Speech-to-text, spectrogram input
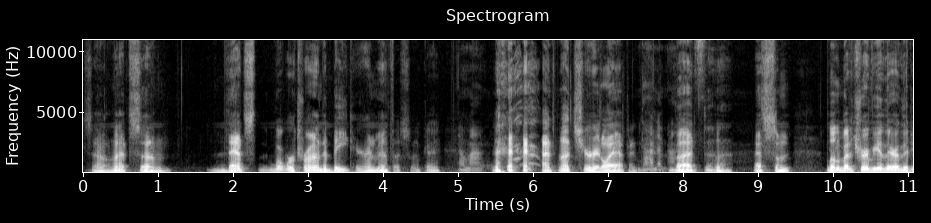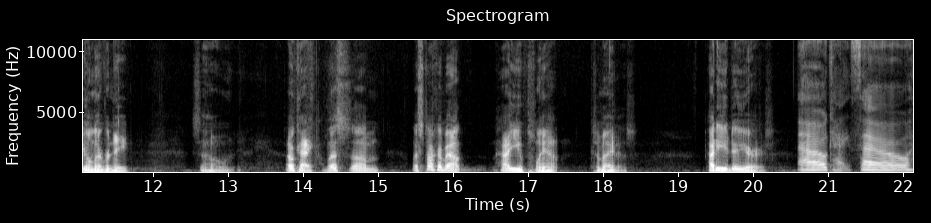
So that's um, that's what we're trying to beat here in Memphis. Okay, oh my, I'm not sure it'll happen, but uh, that's some little bit of trivia there that you'll never need. So, okay, let's um, let's talk about how you plant tomatoes. How do you do yours? Okay, so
